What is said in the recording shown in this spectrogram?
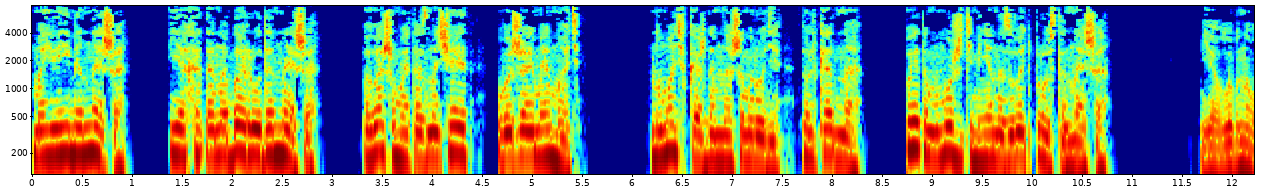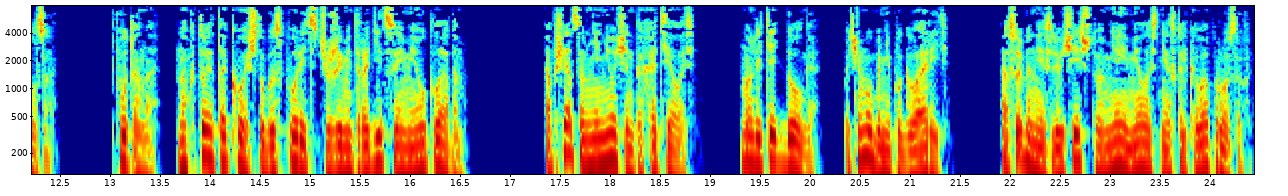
Мое имя Нэша. Я Хатанаба рода Нэша. По-вашему, это означает «уважаемая мать». Но мать в каждом нашем роде только одна, поэтому можете меня называть просто Нэша». Я улыбнулся. Путано, но кто я такой, чтобы спорить с чужими традициями и укладом? Общаться мне не очень-то хотелось, но лететь долго, почему бы не поговорить? Особенно если учесть, что у меня имелось несколько вопросов.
